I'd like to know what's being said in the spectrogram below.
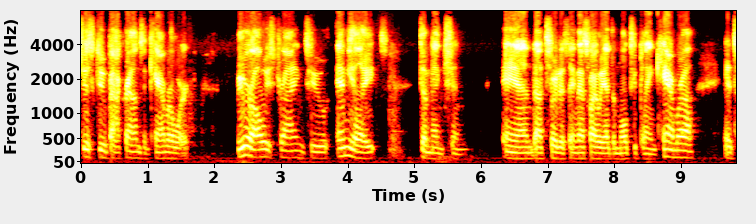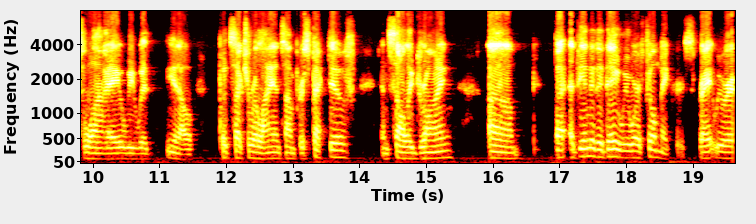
just do backgrounds and camera work. We were always trying to emulate dimension and that sort of thing. That's why we had the multiplane camera. It's why we would, you know, put such a reliance on perspective and solid drawing. Um, but at the end of the day, we were filmmakers, right? We were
